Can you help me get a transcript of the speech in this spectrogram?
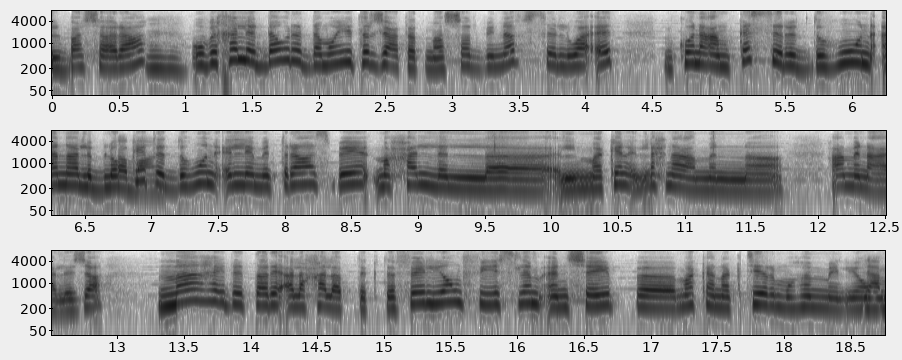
البشرة مهم. وبخلي الدورة الدموية ترجع تتنشط بنفس الوقت بكون عم كسر الدهون أنا البلوكات. الدهون اللي متراسبة محل ال- المكان اللي نحن عم عم نعالجها ما هيدي الطريقة لحالها بتكتفي؟ اليوم في Slim in Shape مكنة كتير مهمة اليوم. على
